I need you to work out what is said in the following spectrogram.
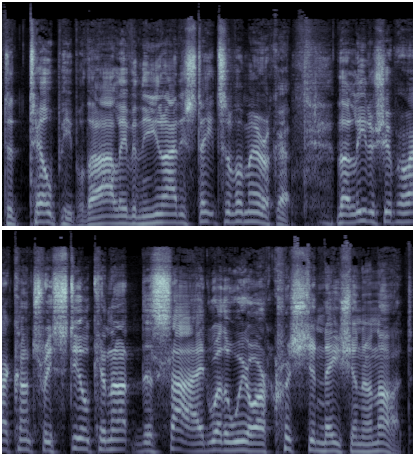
to tell people that I live in the United States of America. The leadership of our country still cannot decide whether we are a Christian nation or not.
